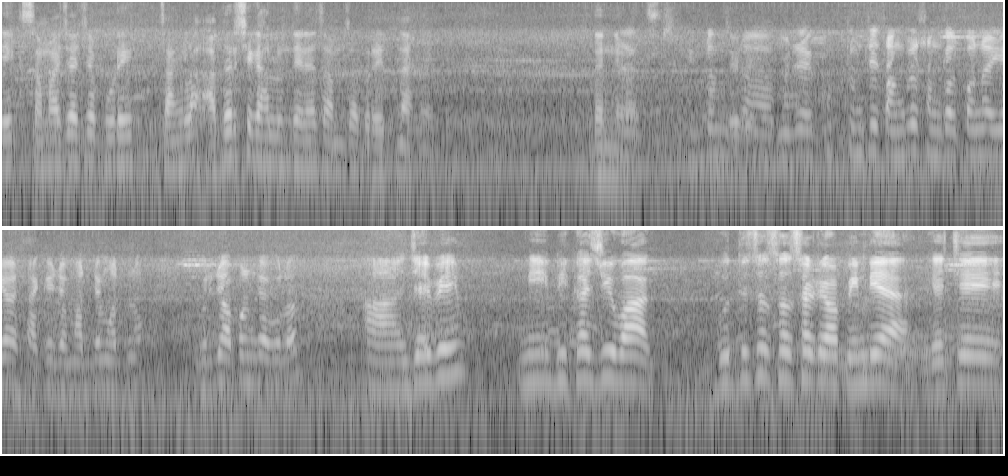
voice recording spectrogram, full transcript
एक समाजाच्या पुढे चांगला आदर्श घालून देण्याचा आमचा प्रयत्न आहे. धन्यवाद. एकदम म्हणजे खूप तुमची चांगली संकल्पना या शाखेच्या माध्यमातून. गुरुजी आपण काय बोलाल? अ, जय भीम. मी Bhikaji Wagh Buddhist society of India याचे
